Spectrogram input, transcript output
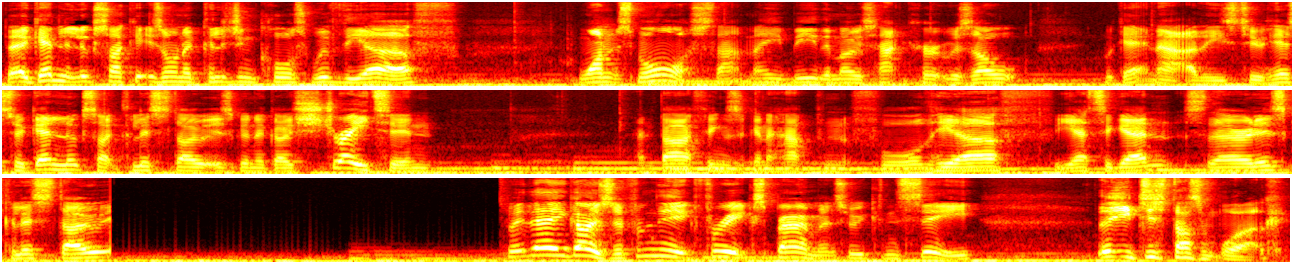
But again, it looks like it is on a collision course with the Earth once more. So that may be the most accurate result we're getting out of these two here. So again, looks like Callisto is going to go straight in. And bad things are going to happen for the Earth yet again. So there it is, Callisto but there you go. So from the three experiments, we can see that it just doesn't work.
